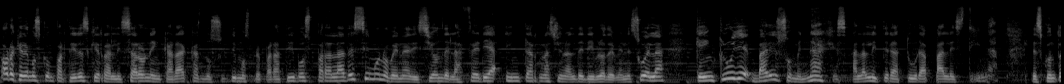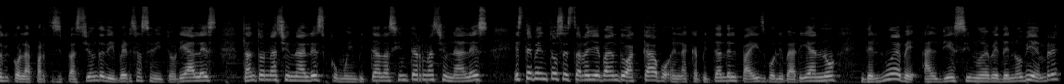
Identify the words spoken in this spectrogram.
Ahora queremos compartirles que realizaron en Caracas los últimos preparativos para la 19 edición de la Feria Internacional del Libro de Venezuela, que incluye varios homenajes a la literatura palestina. Les cuento que con la participación de diversas editoriales, tanto nacionales como invitadas internacionales, este evento se estará llevando a cabo en la capital del país bolivariano del 9 al 19 de noviembre.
